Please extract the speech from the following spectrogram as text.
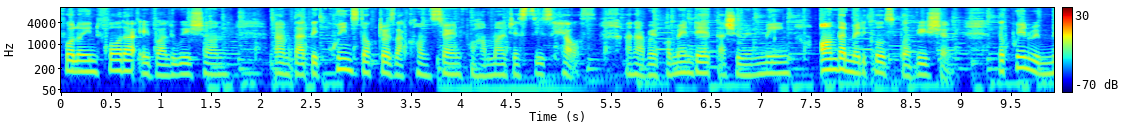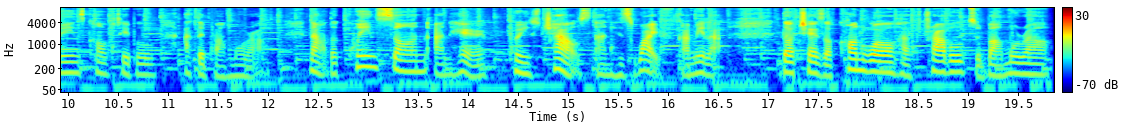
following further evaluation, um, that the Queen's doctors are concerned for Her Majesty's health and have recommended that she remain under medical supervision. The Queen remains comfortable at the Balmoral. Now, the Queen's son and heir, Prince Charles, and his wife, Camilla, Duchess of Cornwall, have travelled to Balmoral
